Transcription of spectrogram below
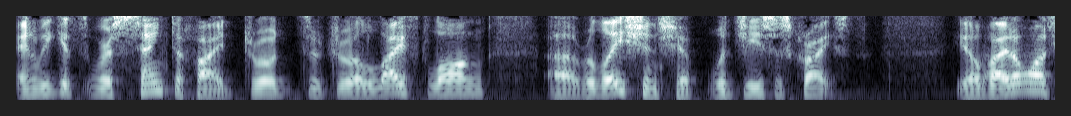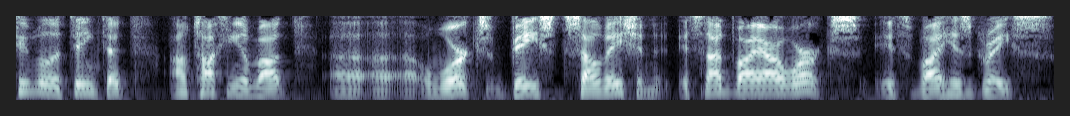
and we get we're sanctified through through, through a lifelong uh, relationship with Jesus Christ. You know, but I don't want people to think that I'm talking about uh, a, a works-based salvation. It's not by our works; it's by His grace.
